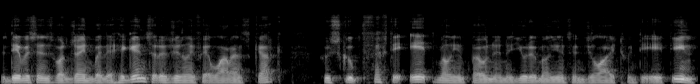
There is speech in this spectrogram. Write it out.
The Davisons were joined by the Higgins, originally for Laurencekirk, who scooped £58 million in the Euro Millions in July 2018.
